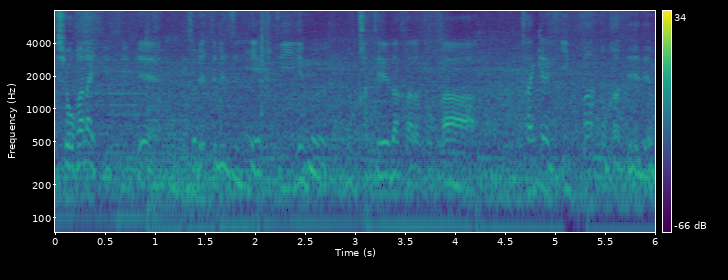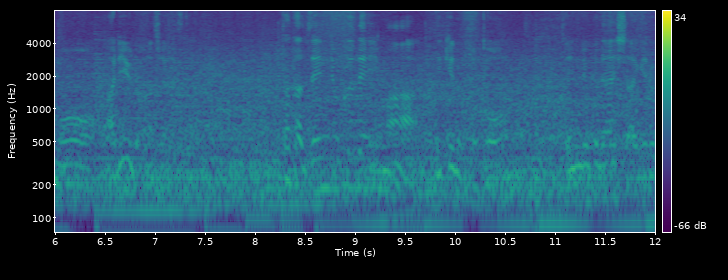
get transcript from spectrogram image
しょうがないって言っていてそれって別に FTM の家庭だからとか関係なく一般の家庭でもあり得る話じゃないですか。ただ全力で今できることで愛してあげるこ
